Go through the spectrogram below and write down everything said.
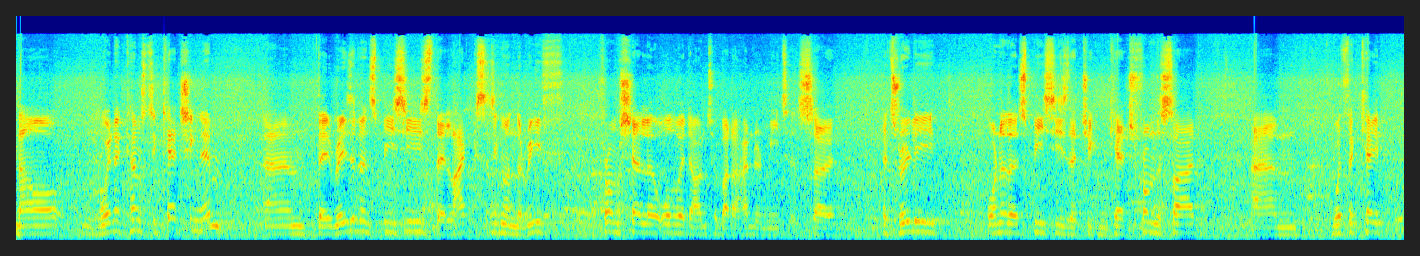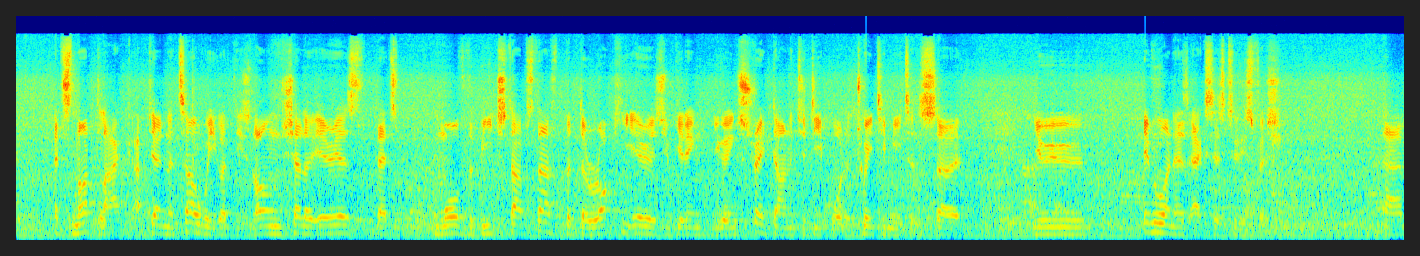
now, when it comes to catching them, um, they're resident species. They like sitting on the reef from shallow all the way down to about 100 meters. So it's really one of those species that you can catch from the side um, with the Cape, it's not like up here in Natal where you got these long shallow areas. That's more of the beach type stuff. But the rocky areas you're getting, you're going straight down into deep water, 20 meters. So you, everyone has access to these fish. Um,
